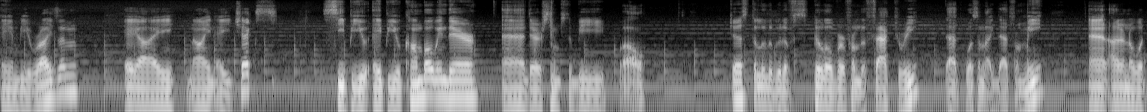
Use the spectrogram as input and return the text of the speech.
AMD Ryzen AI 9HX CPU APU combo in there. And there seems to be, well, just a little bit of spillover from the factory that wasn't like that for me. And I don't know what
